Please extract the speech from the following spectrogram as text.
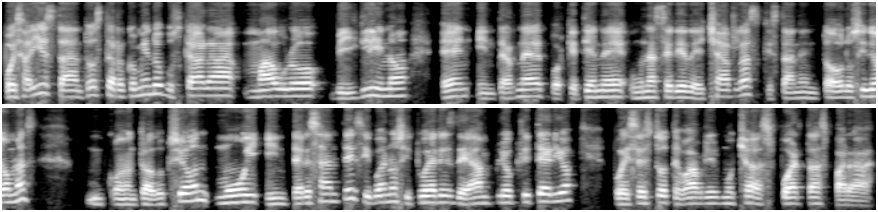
Pues ahí está, entonces te recomiendo buscar a Mauro Biglino en internet porque tiene una serie de charlas que están en todos los idiomas con traducción muy interesantes y bueno, si tú eres de amplio criterio, pues esto te va a abrir muchas puertas para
